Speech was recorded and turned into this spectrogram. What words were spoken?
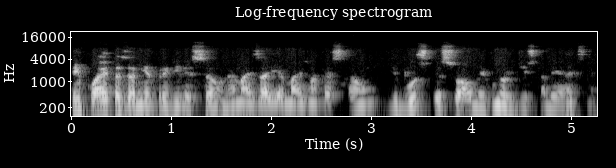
tem poetas da minha predileção, né? mas aí é mais uma questão de gosto pessoal, mesmo como eu disse também antes. Né?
